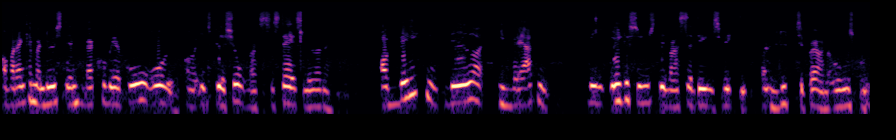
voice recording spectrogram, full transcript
og hvordan kan man løse dem? Hvad kunne være gode råd og inspirationer til statslederne? Og hvilken leder i verden vil ikke synes, det var særdeles vigtigt at lytte til børn og unges bud?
